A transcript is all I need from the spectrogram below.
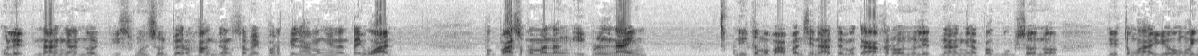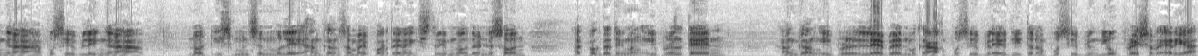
ulit ng uh, northeast monsoon pero hanggang sa may porte lamang yan ng Taiwan. Pagpasok naman ng April 9, dito mapapansin natin magkakaroon ulit ng uh, pagbugso no. Dito nga yung uh, posibleng uh, northeast monsoon muli hanggang sa may parte ng extreme northern Luzon. At pagdating ng April 10, hanggang April 11 magkakaposible dito ng posibleng low pressure area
